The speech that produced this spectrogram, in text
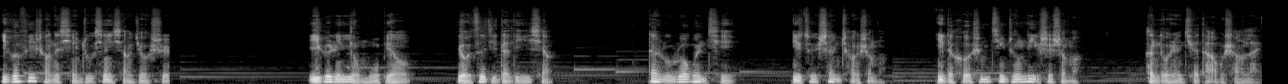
一个非常的显著现象就是，一个人有目标，有自己的理想，但如若问起你最擅长什么？你的核心竞争力是什么？很多人却答不上来。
